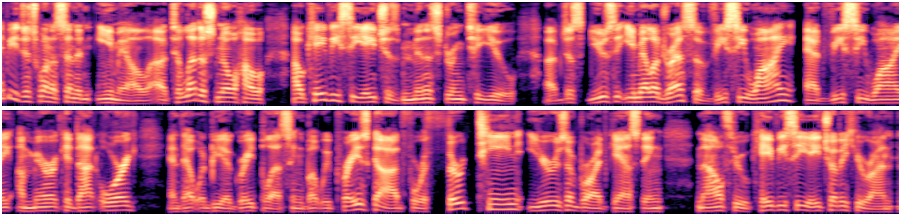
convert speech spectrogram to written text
maybe you just want to send an email uh, to let us know how, how KVCH is ministering to you. Uh, just use the email address of vcy at vcyamerica.org and that would be a great blessing. But we praise God for 13 years of broadcasting now through KVCH out of Huron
